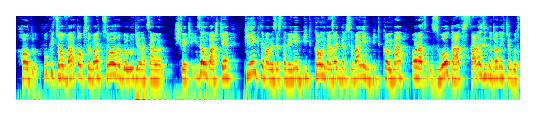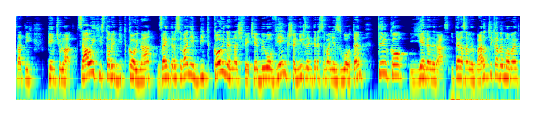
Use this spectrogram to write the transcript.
hodl. Póki co warto obserwować, co robią ludzie na całym świecie. I zauważcie, piękne mamy zestawienie Bitcoina, zainteresowaniem Bitcoina oraz złota w Stanach Zjednoczonych w ciągu ostatnich 5 lat. W całej historii Bitcoina zainteresowanie Bitcoinem na świecie było większe niż zainteresowanie złotem tylko jeden raz. I teraz mamy bardzo ciekawy moment,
